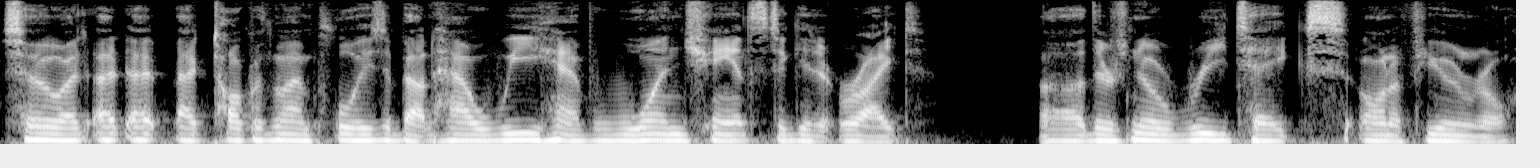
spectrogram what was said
so I, I, I, talk with my employees about how we have one chance to get it right. Uh, there's no retakes on a funeral.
